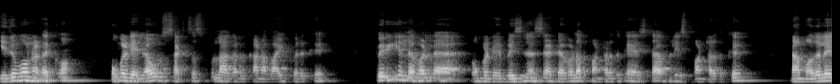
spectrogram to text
இதுவும் நடக்கும். உங்களுடைய லவ் சக்ஸஸ்ஃபுல் ஆகிறதுக்கான வாய்ப்பு இருக்குது பெரிய லெவலில் உங்களுடைய பிஸ்னஸை டெவலப் பண்ணுறதுக்கு எஸ்டாப்ளிஷ் பண்ணுறதுக்கு நான் முதலே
